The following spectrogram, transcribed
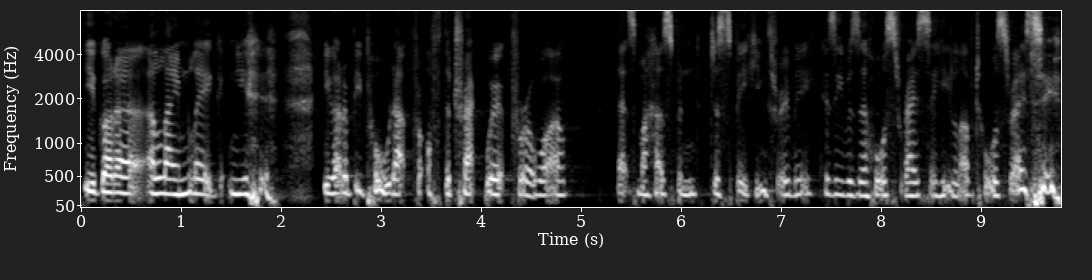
you got a, a lame leg and you you got to be pulled up off the track work for a while. That's my husband just speaking through me because he was a horse racer. He loved horse racing.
